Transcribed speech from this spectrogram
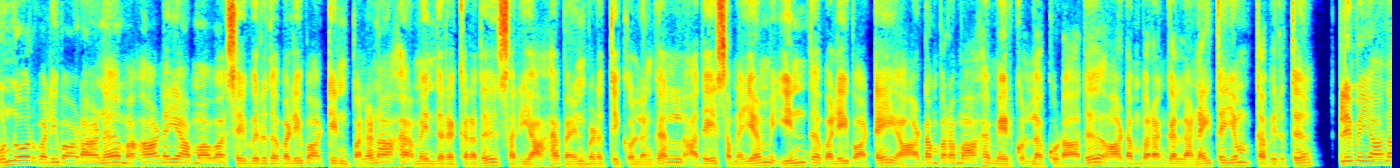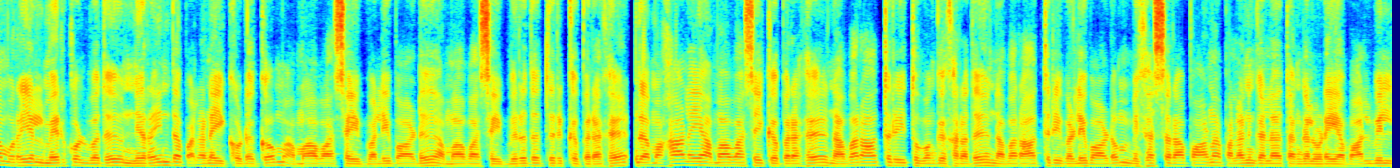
முன்னோர் வழிபாடான மகாலய அமாவாசை விருத வழிபாட்டின் பலனாக அமைந்திருக்கிறது. சரியாக பயன்படுத்திக் கொள்ளுங்கள். அதே சமயம் இந்த வழிபாட்டை ஆடம்பரமாக மேற்கொள்ளக்கூடாது. ஆடம்பரங்கள் அனைத்தையும் தவிர்த்து எளிமையான முறையில் மேற்கொள்வது நிறைந்த பலனை கொடுக்கும். அமாவாசை வழிபாடு அமாவாசை விரதத்திற்கு பிறகு இந்த மகாலய அமாவாசைக்கு பிறகு நவராத்திரி துவங்குகிறது. நவராத்திரி வழிபாடும் மிக சிறப்பான பலன்களை தங்களுடைய வாழ்வில்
